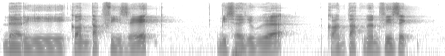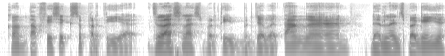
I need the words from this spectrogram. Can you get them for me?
dari kontak fisik bisa juga kontak non fisik. Kontak fisik seperti ya jelas lah seperti berjabat tangan dan lain sebagainya.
